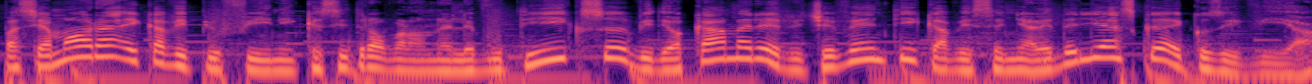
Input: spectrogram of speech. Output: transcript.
Passiamo ora ai cavi più fini che si trovano nelle VTX, videocamere, riceventi, cavi segnali degli ESC e così via.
